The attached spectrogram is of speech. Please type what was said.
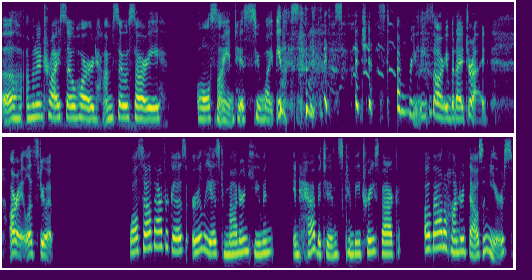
Uh, I'm gonna try so hard. I'm so sorry, all scientists who might be listening. I just, I'm really sorry, but I tried. All right, let's do it. While South Africa's earliest modern human inhabitants can be traced back about 100,000 years,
